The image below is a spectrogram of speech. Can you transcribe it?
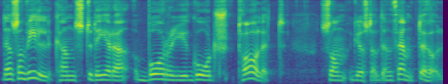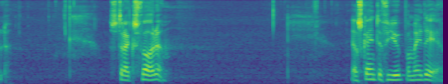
Den som vill kan studera borggårdstalet som Gustav V höll. Strax före. Jag ska inte fördjupa mig i det.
